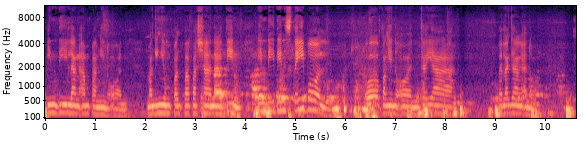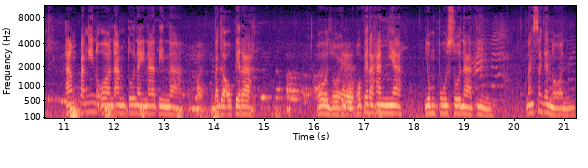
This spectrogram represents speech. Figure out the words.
Hindi lang ang Panginoon. Maging yung pagpapasya natin, hindi din stable. Oh, Panginoon. Kaya talagang ano, ang Panginoon ang tunay natin na taga-opera. Oh Lord, operahan niya yung puso natin. Nang sa ganon,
